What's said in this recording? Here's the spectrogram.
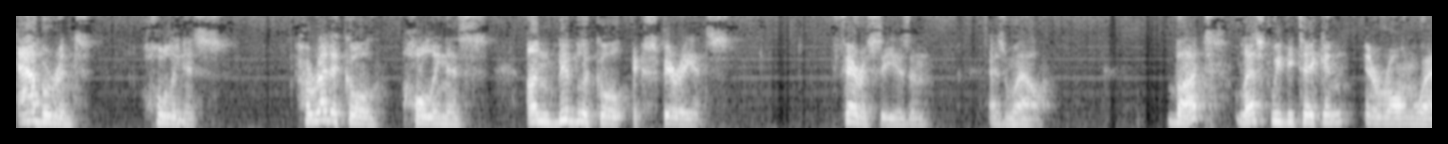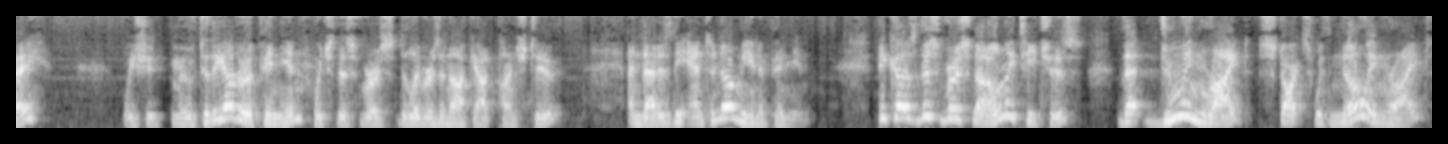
aberrant holiness, heretical holiness, unbiblical experience, Phariseeism as well. But, lest we be taken in a wrong way, we should move to the other opinion, which this verse delivers a knockout punch to, and that is the antinomian opinion. Because this verse not only teaches that doing right starts with knowing right,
